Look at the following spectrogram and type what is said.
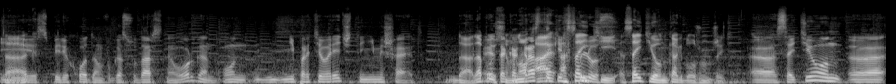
и Так. с переходом в государственный орган, он не противоречит и не мешает. Да, допустим. как но, раз-таки а, а с. IT, с IT он как должен жить? Э, С IT он э,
